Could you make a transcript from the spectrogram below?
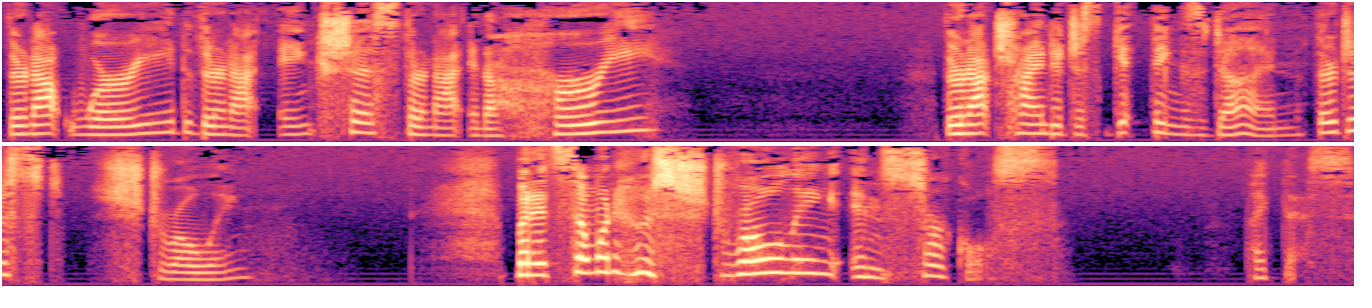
They're not worried, they're not anxious, they're not in a hurry. They're not trying to just get things done. They're just strolling. But it's someone who's strolling in circles, like this.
